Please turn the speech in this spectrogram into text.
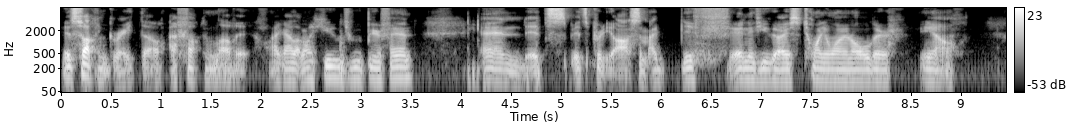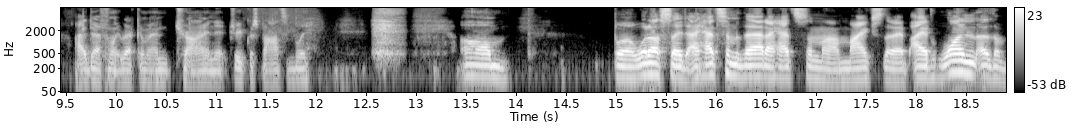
It's fucking great though. I fucking love it. Like I'm a huge root beer fan, and it's it's pretty awesome. I if any of you guys are 21 and older, you know, I definitely recommend trying it. Drink responsibly. um, but what else? I, I had some of that. I had some uh, Mike's that I I had one of the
